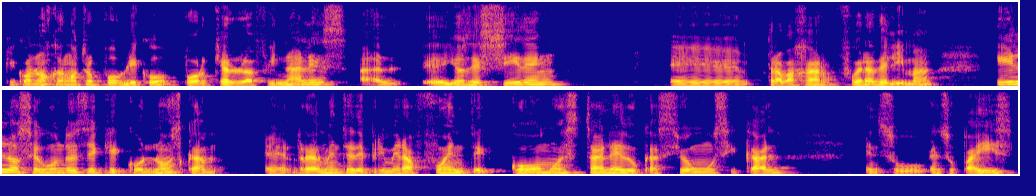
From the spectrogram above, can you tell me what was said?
que conozcan otro público, porque a las finales ellos deciden eh, trabajar fuera de Lima y lo segundo es de que conozcan eh, realmente de primera fuente cómo está la educación musical en su, en su país.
